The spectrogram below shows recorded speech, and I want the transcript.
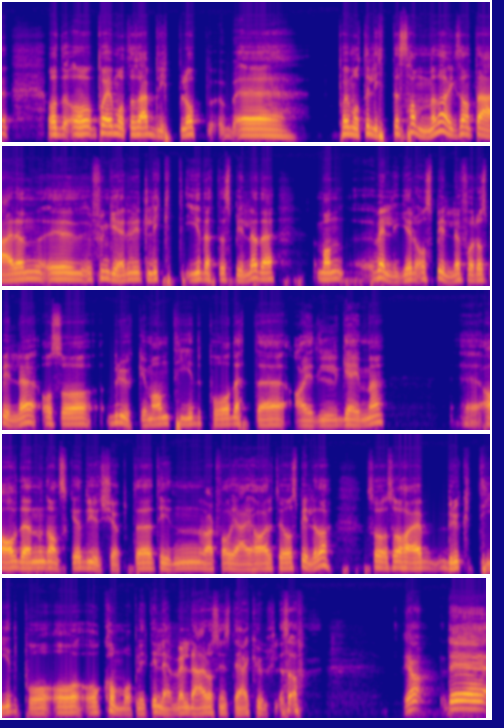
og, og på en måte så er blipplopp eh, på en måte litt det samme, da. Ikke sant? Det er en, eh, fungerer litt likt i dette spillet. Det, man velger å spille for å spille, og så bruker man tid på dette idle-gamet. Eh, Av den ganske dyrkjøpte tiden i hvert fall jeg har til å spille, da, så, så har jeg brukt tid på å, å komme opp litt i level der, og syns det er kult, liksom. Ja, det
